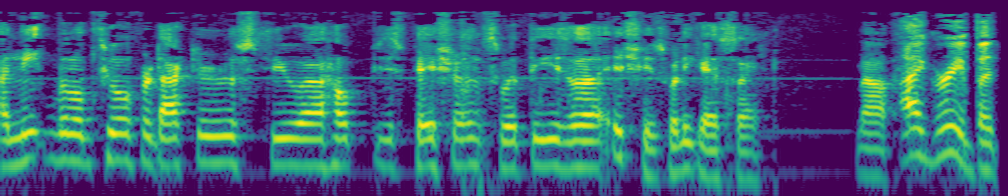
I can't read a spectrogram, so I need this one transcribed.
a neat little tool for doctors to uh, help these patients with these uh, issues. What do you guys think? No, I agree, but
